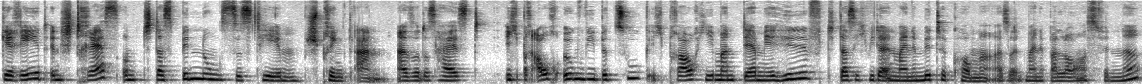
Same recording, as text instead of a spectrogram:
gerät in Stress und das Bindungssystem springt an. Also das heißt, ich brauche irgendwie Bezug, ich brauche jemand, der mir hilft, dass ich wieder in meine Mitte komme, also in meine Balance finde.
